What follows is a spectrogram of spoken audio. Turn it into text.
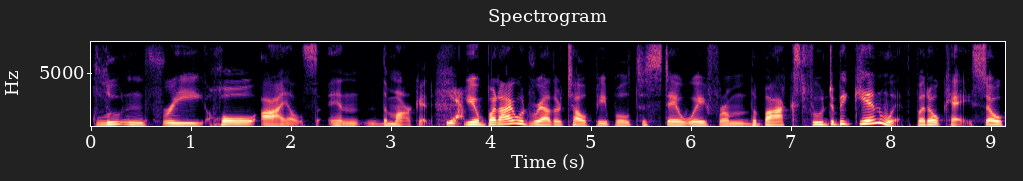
gluten free whole aisles in the market. Yeah. You know, but I would rather tell people to stay away from the boxed food to begin with. But okay, so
